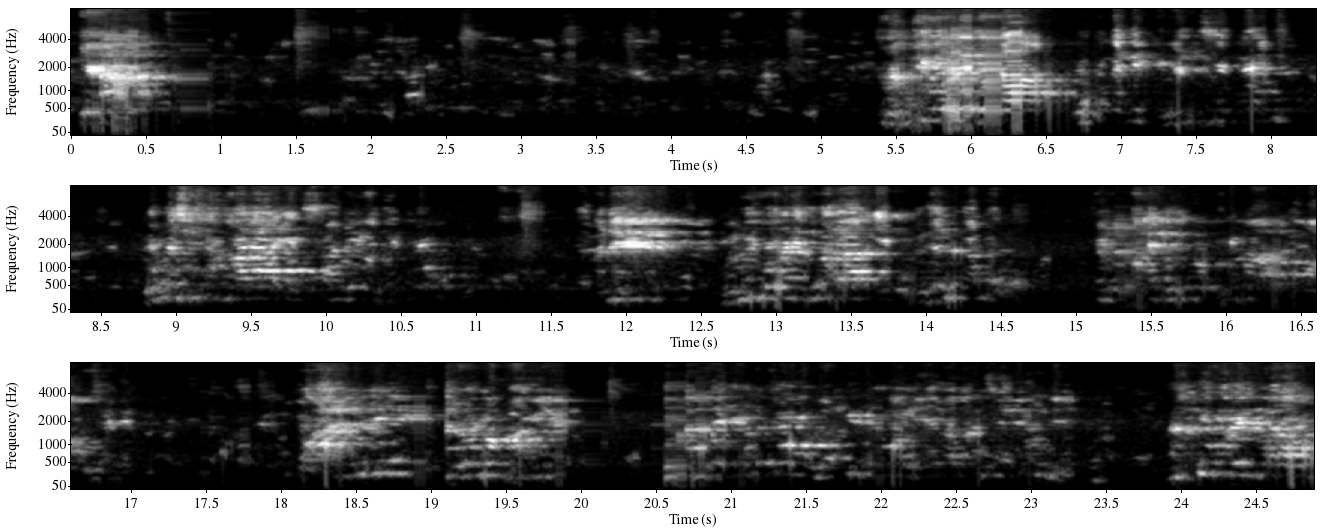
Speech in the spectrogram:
ప్రతివేదిగా ఎంపికకి దిగించింది ఎంఎస్సీ ద్వారా એક સાંગીનો જીત્યો અને ગુરુગોરે દ્વારા એક ભજન કાપો તેમાં યોગનો પ્રતિમા આવશે તો આજની યોગનો ભાગે આજે કરતો વકીલ કો લેવા છે નથી ગુરુગોરે દ્વારા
